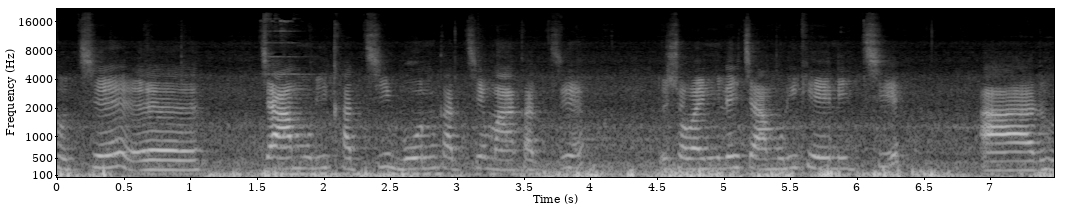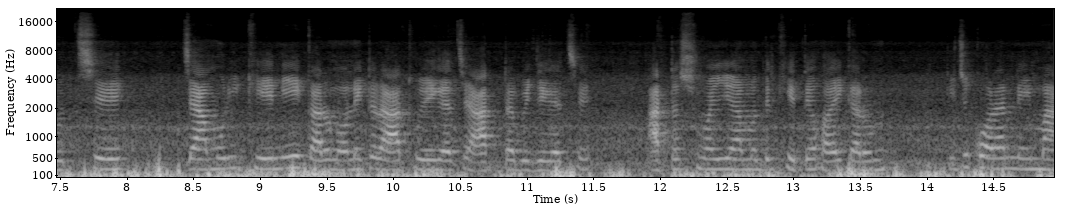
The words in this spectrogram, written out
হচ্ছে চা মুড়ি খাচ্ছি, বোন খাচ্ছে, মা খাচ্ছে। তো সবাই মিলে চা মুড়ি খেয়ে নিচ্ছি। আর হচ্ছে চা মুড়ি খেয়ে নিয়ে, কারণ অনেকটা রাত হয়ে গেছে, আটটা বেজে গেছে। আটটার সময় আমাদের খেতে হয়, কারণ কিছু করার নেই, মা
